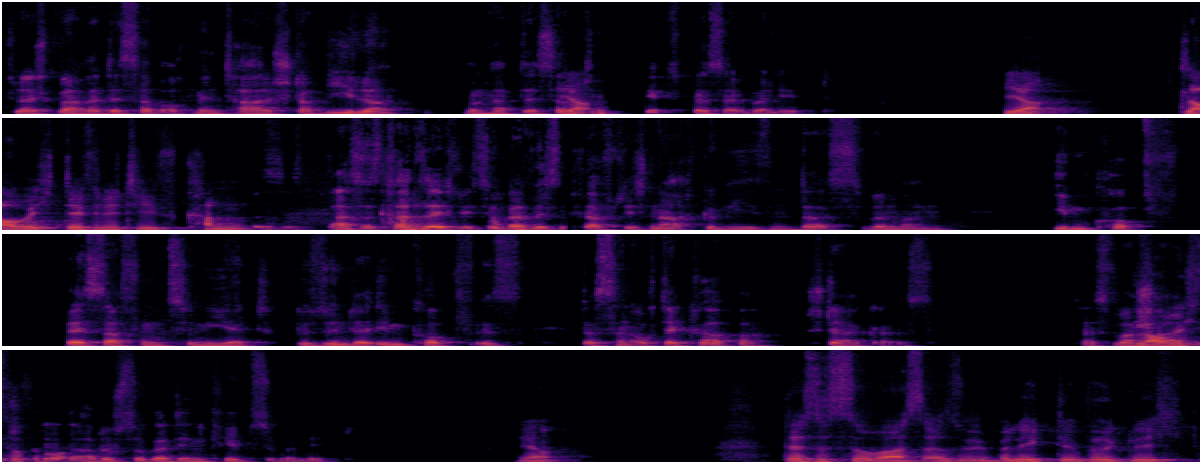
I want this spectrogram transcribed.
Vielleicht war er deshalb auch mental stabiler und hat deshalb ja. den Krebs besser überlebt. Ja, glaube ich, definitiv. Kann, das ist, das ist kann, tatsächlich sogar wissenschaftlich nachgewiesen, dass wenn man im Kopf besser funktioniert, gesünder im Kopf ist, dass dann auch der Körper stärker ist. Das heißt, wahrscheinlich hat er dadurch sogar den Krebs überlebt. Ja, das ist sowas. Also überleg dir wirklich,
